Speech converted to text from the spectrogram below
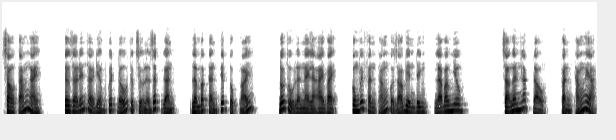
Sau 8 ngày, từ giờ đến thời điểm quyết đấu thực sự là rất gần. Lâm Bắc Thần tiếp tục nói. Đối thủ lần này là ai vậy? Cùng với phần thắng của giáo viên Đinh là bao nhiêu? Sở Ngân lắc đầu. Phần thắng à?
